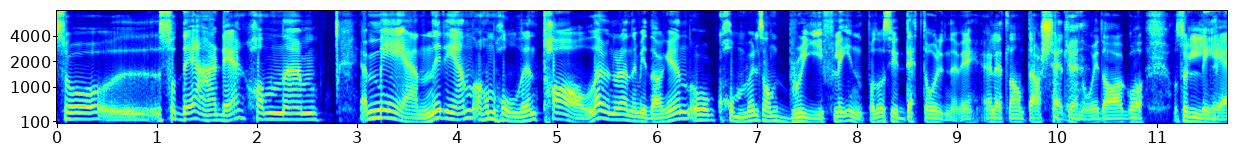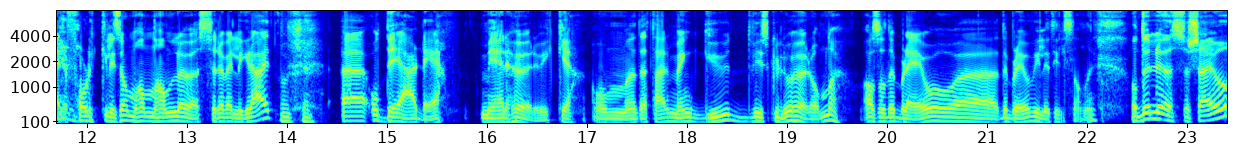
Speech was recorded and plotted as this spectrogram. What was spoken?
så, så det er det. Han eh, Jeg mener igjen, han holder en tale under denne middagen og kommer vel sånn briefly innpå det og sier 'dette ordner vi', eller et eller annet. 'Det har skjedd noe i dag', og, og så ler folk, liksom. Han, han løser det veldig greit. Okay. og det er det. Mer hører vi ikke om dette her, men gud, vi skulle jo høre om det. Altså, det ble jo, eh, det ble jo ville tilstander. Og det løser seg jo.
